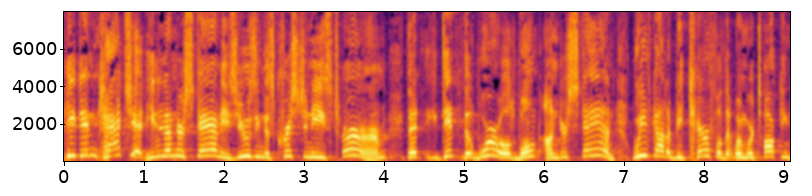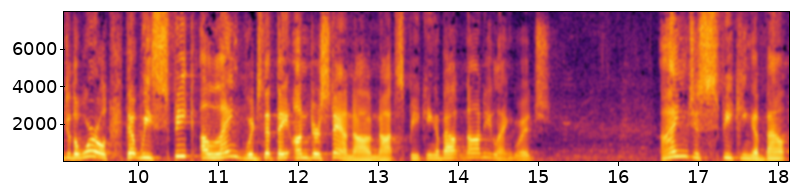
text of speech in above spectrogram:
He didn't catch it. He didn't understand. He's using this Christianese term that he did, the world won't understand. We've got to be careful that when we're talking to the world, that we speak a language that they understand. Now, I'm not speaking about naughty language. I'm just speaking about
